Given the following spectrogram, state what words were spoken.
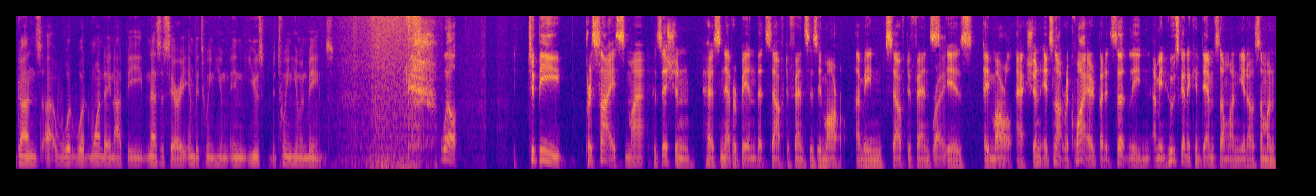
guns uh, would would one day not be necessary in between hum- in use between human beings? Well, to be precise, my position has never been that self defense is immoral. I mean, self defense right. is a moral action. It's not required, but it's certainly, I mean, who's going to condemn someone, you know, someone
